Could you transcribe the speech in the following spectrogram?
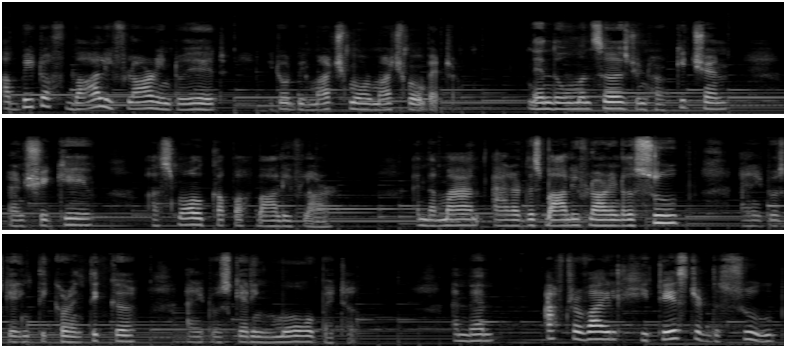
a bit of barley flour into it, it would be much more, much more better. Then the woman searched in her kitchen and she gave a small cup of barley flour. And the man added this barley flour into the soup, and it was getting thicker and thicker, and it was getting more better and then after a while he tasted the soup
